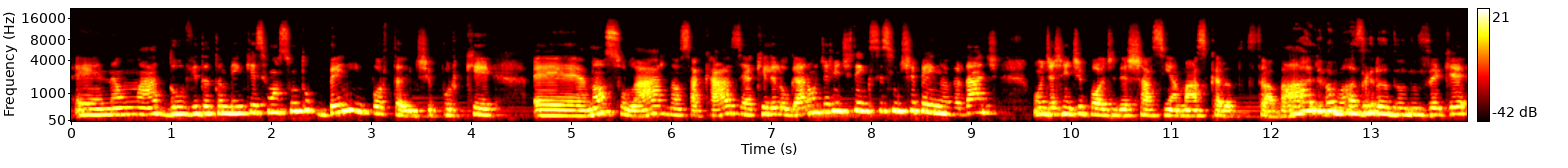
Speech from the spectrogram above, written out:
é, não há dúvida também que esse é um assunto bem importante, porque é, nosso lar, nossa casa é aquele lugar onde a gente tem que se sentir bem, não é verdade? Onde a gente pode deixar assim a máscara do trabalho, a máscara do não sei o quê.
